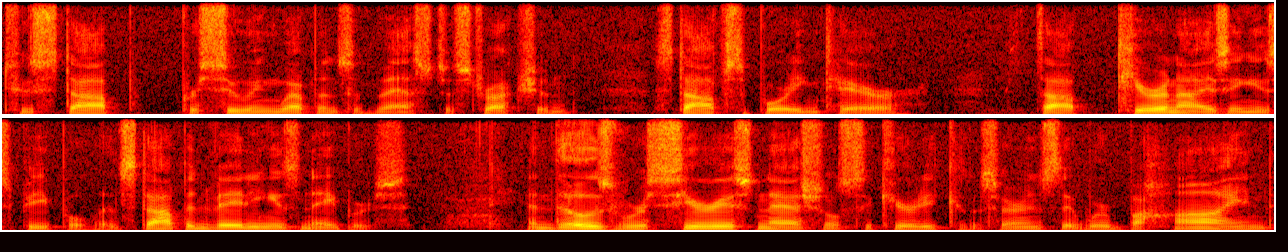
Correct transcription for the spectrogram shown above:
to stop pursuing weapons of mass destruction, stop supporting terror, stop tyrannizing his people, and stop invading his neighbors. And those were serious national security concerns that were behind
